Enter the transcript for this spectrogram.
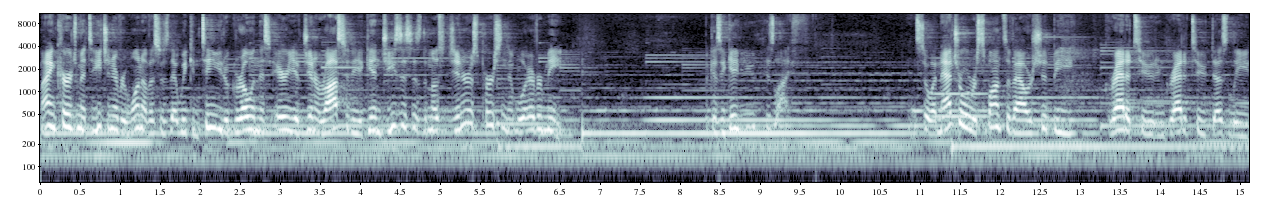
my encouragement to each and every one of us is that we continue to grow in this area of generosity. Again, Jesus is the most generous person that we'll ever meet because he gave you his life. And so a natural response of ours should be gratitude, and gratitude does lead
